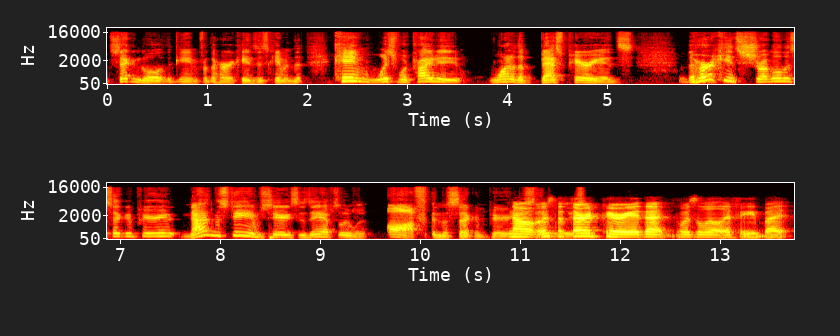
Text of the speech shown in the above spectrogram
second goal of the game for the Hurricanes. This came in the came, which would probably be one of the best periods. The Hurricanes struggled in the second period, not in the Stadium Series, because they absolutely went off in the second period. No, it was the least. third period that was a little iffy, but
